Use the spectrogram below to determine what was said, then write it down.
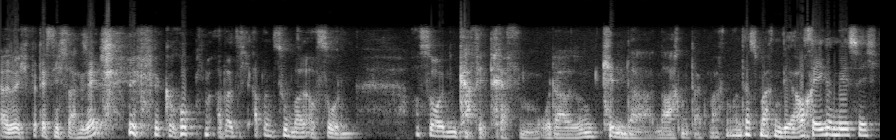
Also ich würde jetzt nicht sagen Selbsthilfegruppen, aber sich ab und zu mal auf so ein so ein Kaffeetreffen oder so einen Kindernachmittag machen. Und das machen wir auch regelmäßig.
